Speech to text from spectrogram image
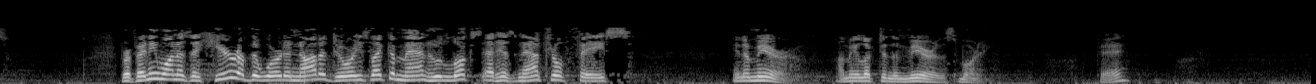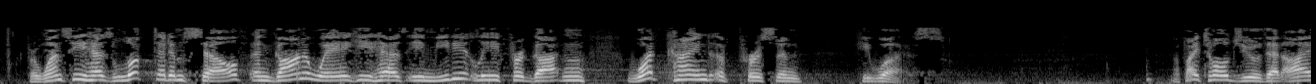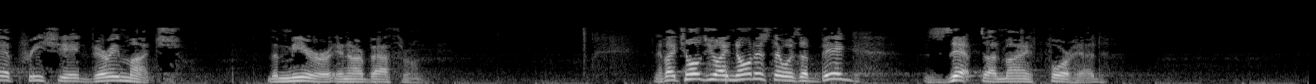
For if anyone is a hearer of the word and not a doer, he's like a man who looks at his natural face in a mirror. How many looked in the mirror this morning? Okay. For once he has looked at himself and gone away, he has immediately forgotten what kind of person he was. If I told you that I appreciate very much the mirror in our bathroom, and if I told you I noticed there was a big zit on my forehead,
